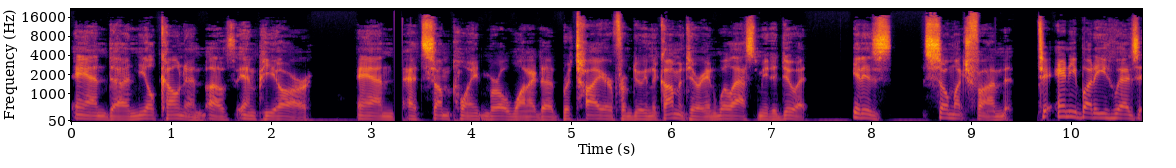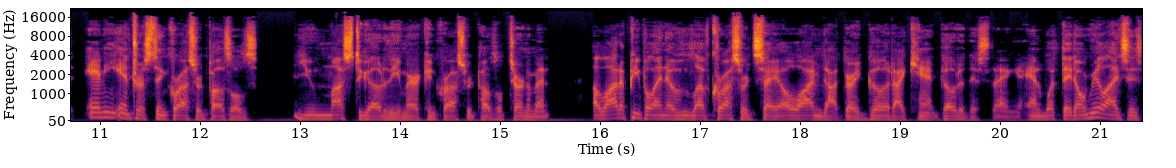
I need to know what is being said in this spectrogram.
and uh, Neal Conan of NPR. And at some point, Merl wanted to retire from doing the commentary, and Will asked me to do it. It is so much fun. To anybody who has any interest in crossword puzzles, you must go to the American Crossword Puzzle Tournament. A lot of people I know who love crosswords say, Oh, I'm not very good. I can't go to this thing. And what they don't realize is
